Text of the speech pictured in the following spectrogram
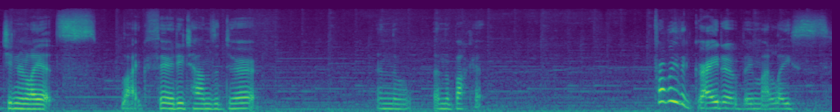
Generally it's like 30 tonnes of dirt in the, in the bucket. Probably the grader would be my least,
